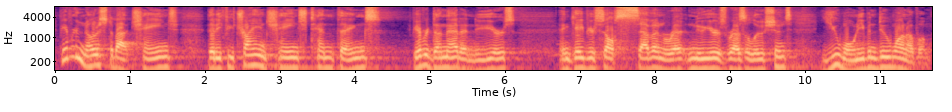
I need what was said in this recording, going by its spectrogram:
Have you ever noticed about change that if you try and change 10 things, have you ever done that at New Year's and gave yourself seven re- New Year's resolutions? You won't even do one of them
